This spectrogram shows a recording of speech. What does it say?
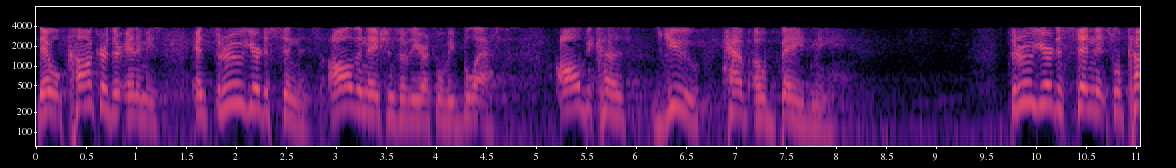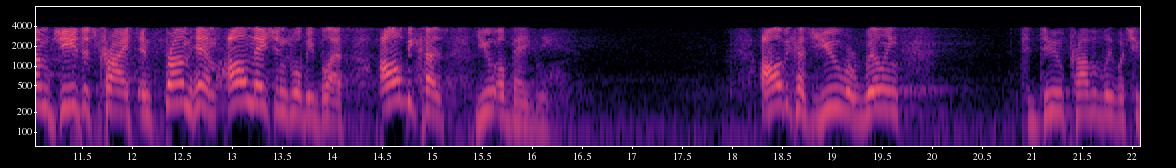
They will conquer their enemies, and through your descendants, all the nations of the earth will be blessed, all because you have obeyed me. Through your descendants will come Jesus Christ, and from him all nations will be blessed, all because you obeyed me. All because you were willing to do probably what you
